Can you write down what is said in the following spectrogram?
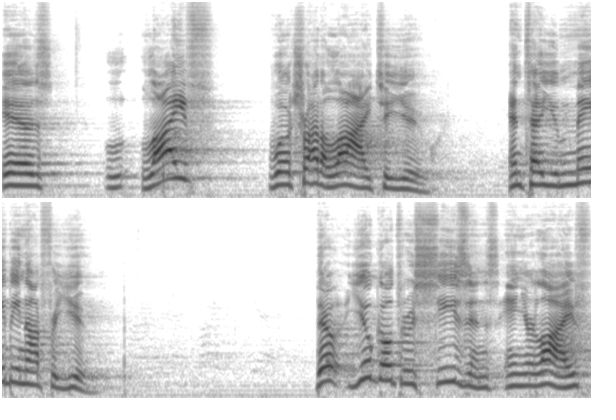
is life will try to lie to you and tell you maybe not for you. There, you'll go through seasons in your life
